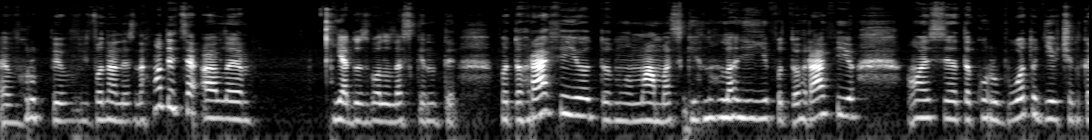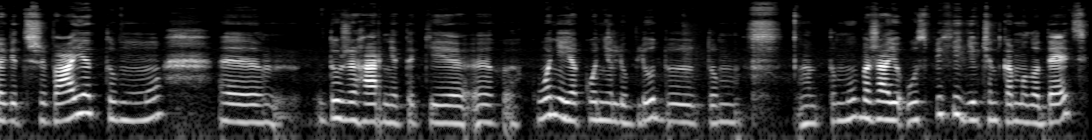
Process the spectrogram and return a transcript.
Е, В групі вона не знаходиться, але я дозволила скинути фотографію, тому мама скинула її фотографію. Ось е, таку роботу дівчинка відшиває, тому е, дуже гарні такі е, коні. Я коні люблю, тому, е, тому бажаю успіхів. Дівчинка молодець.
